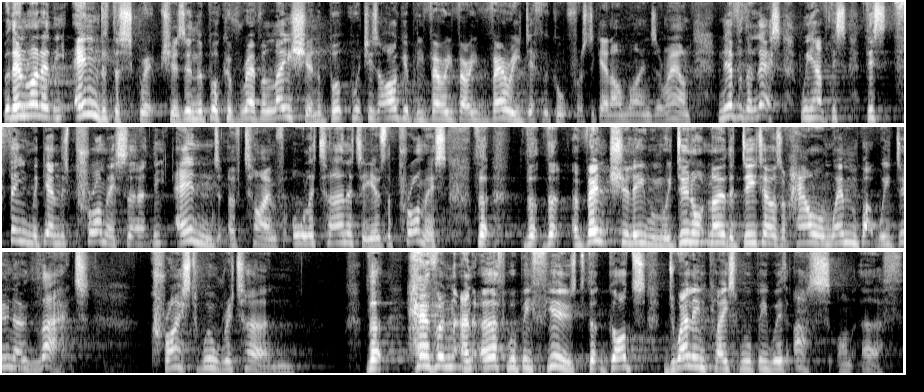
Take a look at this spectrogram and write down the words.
But then, right at the end of the scriptures, in the book of Revelation, a book which is arguably very, very, very difficult for us to get our minds around, nevertheless, we have this, this theme again, this promise that at the end of time for all eternity is the promise that, that, that eventually, when we do not know the details of how and when, but we do know that Christ will return that heaven and earth will be fused, that God's dwelling place will be with us on earth.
